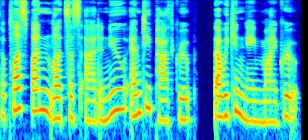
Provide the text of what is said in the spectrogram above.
The plus button lets us add a new empty path group that we can name My Group.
